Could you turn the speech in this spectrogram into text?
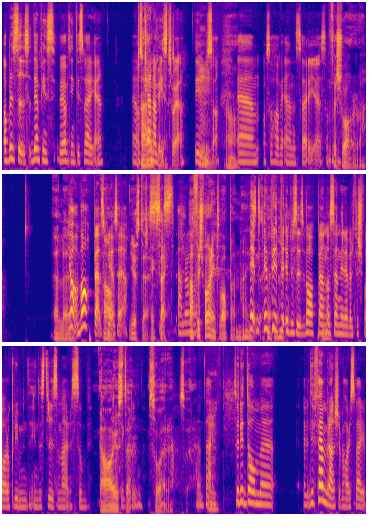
Ja, precis. Den finns, jag vet inte i Sverige. Eh, Och så Ah, cannabis just tror jag, det är Mm. USA. Ja. Ehm, och så har vi en Sverige som... Försvar va? Eller? Ja, vapen skulle Ja, jag säga. Just det, Precis. exakt. De Han där. försvarar inte vapen. Nej, Nej, just men, det. pre- pre- precis, vapen Mm. och sen är det väl försvar och rymdindustri som är Ja, just det. subkategorin Så är det. Så är det. där. Mm. Så det är de, eh, det är fem branscher vi har i Sverige,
